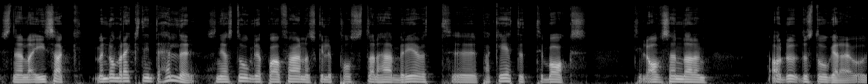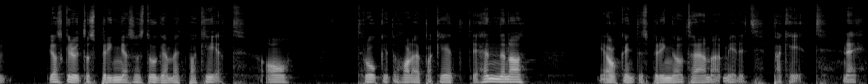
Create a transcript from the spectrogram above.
Snälla Isak. Men de räckte inte heller. Så när jag stod där på affären och skulle posta det här brevet, eh, paketet tillbaks till avsändaren. Ja, då, då stod jag där och jag skulle ut och springa så stod jag med ett paket. Ja, tråkigt att ha det här paketet i händerna. Jag orkar inte springa och träna med ett paket. Nej.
